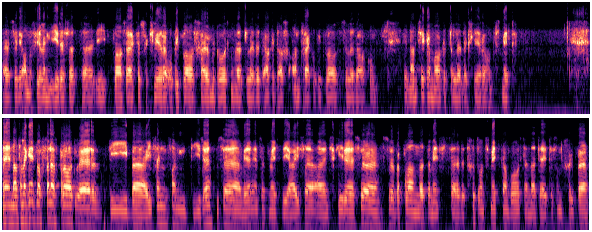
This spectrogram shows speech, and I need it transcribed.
Uh, so die aanbeveling hier is dat uh, die plaaswerkers se klere op die plaas gehou moet word en dat hulle dit elke dag aantrek op die plaas as hulle daar kom en dan seker maak dat hulle die klere ontsmet En dan sal ek net nog vinnig praat oor die behuising van diere. So weer eens het mense die huise en skure so so beplan dat mense uh, dit goed ontsmet kan word en dat jy tussen groepe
